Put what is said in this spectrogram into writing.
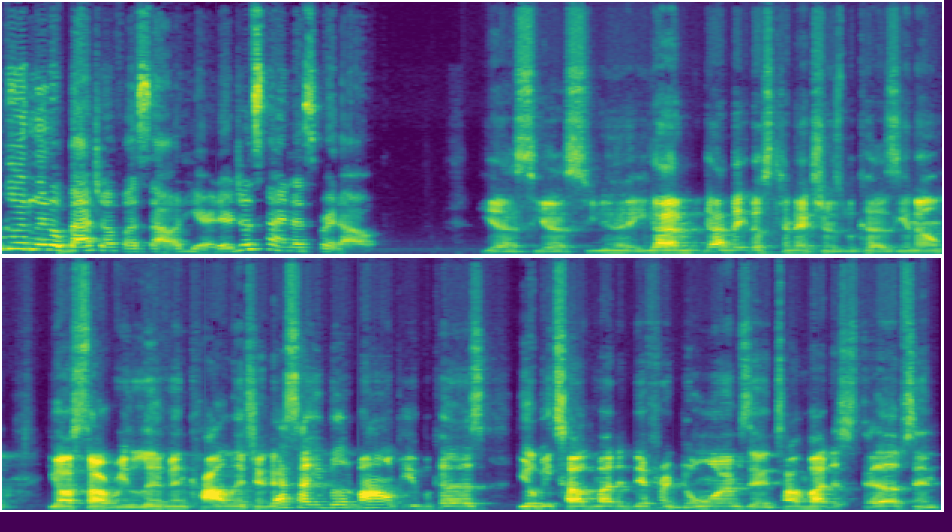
a good little batch of us out here they're just kind of spread out yes yes yeah you gotta, gotta make those connections because you know y'all start reliving college and that's how you build a bond with people because you'll be talking about the different dorms and talking about the steps and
